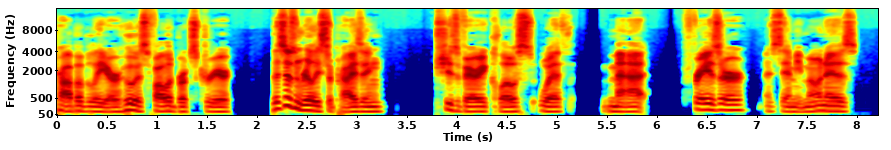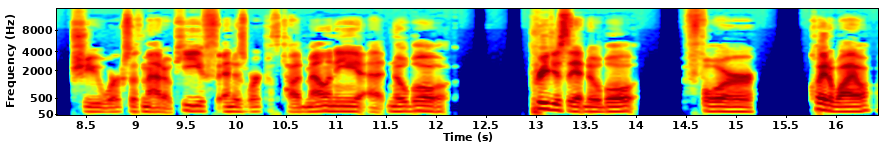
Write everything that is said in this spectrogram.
probably, or who has followed Brooke's career, this isn't really surprising. She's very close with Mat Fraser and Sammy Moniz. She works with Matt O'Keefe and has worked with Todd Melanie at Noble, previously at Noble, for quite a while.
